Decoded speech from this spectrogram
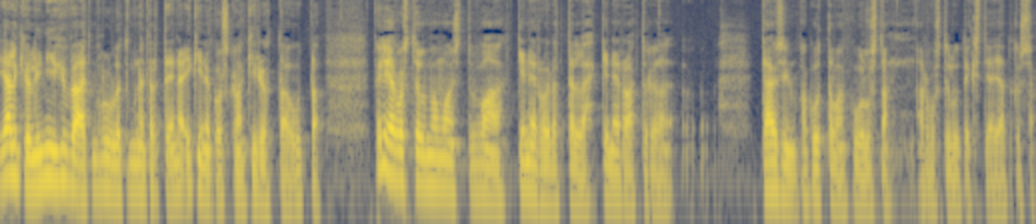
jälki oli niin hyvä, että mä luulen, että mun ei tarvitse enää ikinä koskaan kirjoittaa uutta peliarvostelua. Mä voin sitten vaan generoida tällä generaattorilla täysin vakuuttavan kuulosta arvostelutekstiä jatkossa.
